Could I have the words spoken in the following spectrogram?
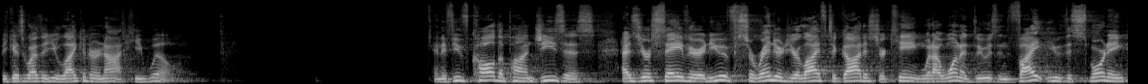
Because whether you like it or not, He will. And if you've called upon Jesus as your Savior and you have surrendered your life to God as your King, what I want to do is invite you this morning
